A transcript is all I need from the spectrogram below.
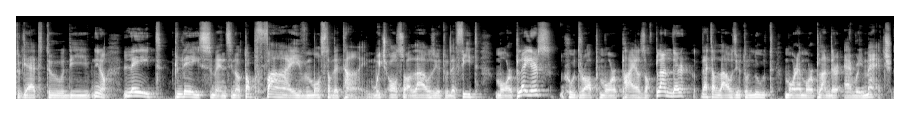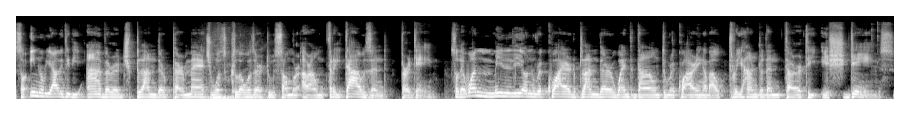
to get to the, you know, late placements, you know, top 5 most of the time, which also allows you to defeat more players who drop more piles of plunder. That allows you to loot more and more plunder every match. So in reality the average plunder per match was closer to somewhere around 3000 per game. So the 1 million required plunder went down to requiring about 330-ish games,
